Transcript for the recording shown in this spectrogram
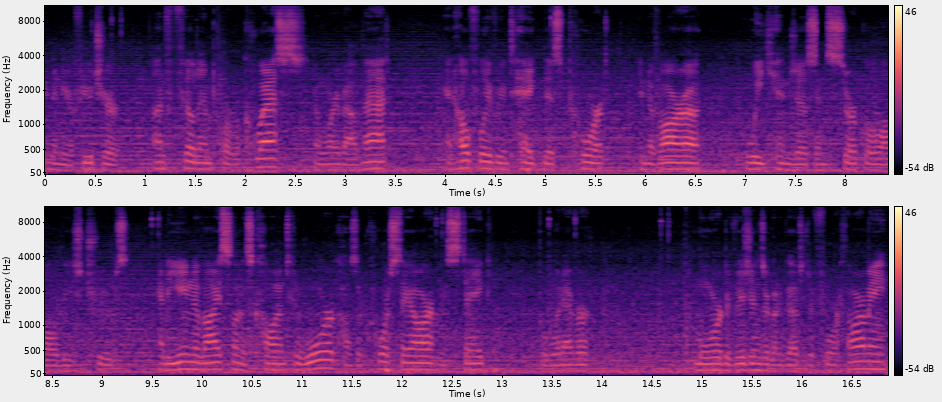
in the near future. Unfulfilled import requests, don't worry about that. And hopefully if we can take this port in Navarra, we can just encircle all these troops. And the Union of Iceland is called into the war, because of course they are, mistake, but whatever. More divisions are going to go to the 4th Army.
